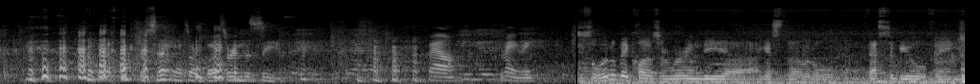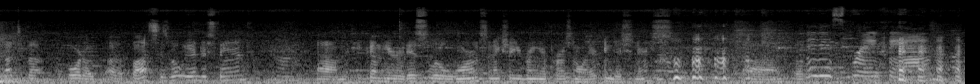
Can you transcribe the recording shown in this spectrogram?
100% once our butts are in the seat. well, maybe. A little bit closer. We're in the, uh, I guess, the little vestibule thing. That's About to board a, a bus, is what we understand. Mm-hmm. Um, if you come here, it is a little warm, so make sure you bring your personal air conditioners. uh, Maybe a spray fan.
